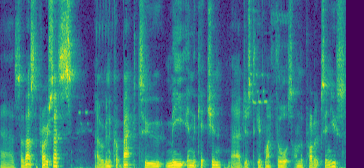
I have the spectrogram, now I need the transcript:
Uh, so that's the process. Uh, we're going to cut back to me in the kitchen uh, just to give my thoughts on the products in use.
